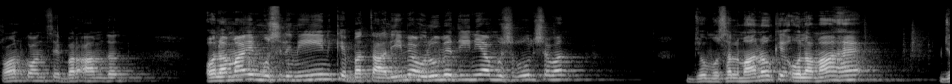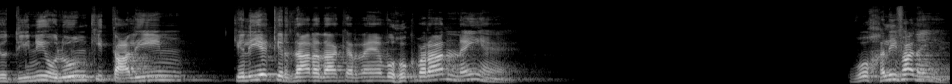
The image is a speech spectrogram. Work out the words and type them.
کون کون سے برآمدن علماء مسلمین کے بتعلیم علوم دینیا مشغول شون۔ جو مسلمانوں کے علماء ہیں، جو دینی علوم کی تعلیم کے لیے کردار ادا کر رہے ہیں، وہ حکمران نہیں ہیں۔ وہ خلیفہ نہیں ہے۔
